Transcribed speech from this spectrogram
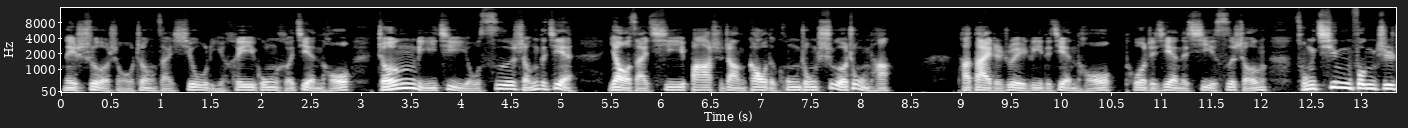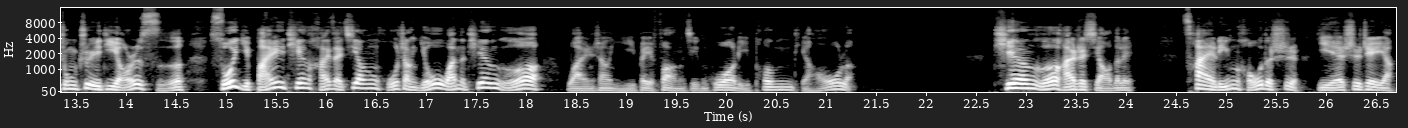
那射手正在修理黑弓和箭头，整理既有丝绳的箭，要在七八十丈高的空中射中他。他带着锐利的箭头，拖着箭的细丝绳，从清风之中坠地而死。所以白天还在江湖上游玩的天鹅，晚上已被放进锅里烹调了。天鹅还是小的嘞，蔡灵侯的事也是这样。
